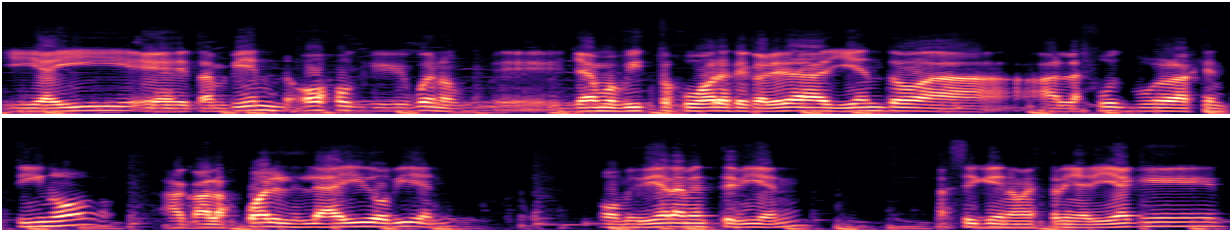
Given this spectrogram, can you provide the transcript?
Y ahí eh, también, ojo que, bueno, eh, ya hemos visto jugadores de calidad yendo a, a la fútbol argentino, a, a los cuales le ha ido bien, o medianamente bien. Así que no me extrañaría que,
